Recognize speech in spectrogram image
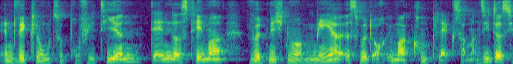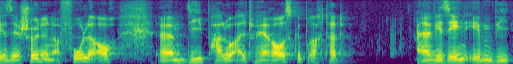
Entwicklungen zu profitieren. Denn das Thema wird nicht nur mehr, es wird auch immer komplexer. Man sieht das hier sehr schön in der Folie auch, ähm, die Palo Alto herausgebracht hat. Äh, wir sehen eben, wie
